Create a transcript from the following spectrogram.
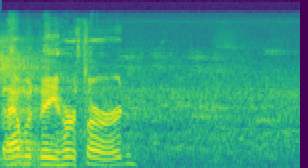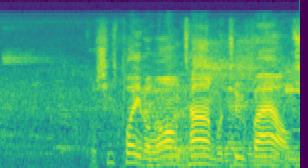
That would be her third. Well, she's played a long time with two fouls.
